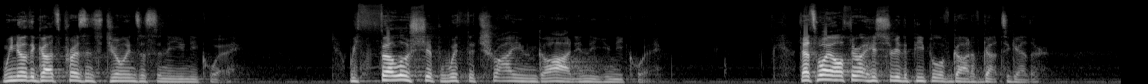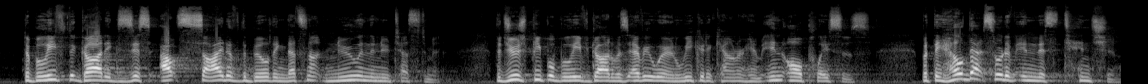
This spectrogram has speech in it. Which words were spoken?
we know that God's presence joins us in a unique way. We fellowship with the triune God in a unique way. That's why all throughout history, the people of God have got together. The belief that God exists outside of the building, that's not new in the New Testament. The Jewish people believed God was everywhere and we could encounter him in all places. But they held that sort of in this tension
